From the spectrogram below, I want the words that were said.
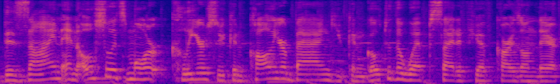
design, and also it's more clear so you can call your bank, you can go to the website if you have cards on there,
